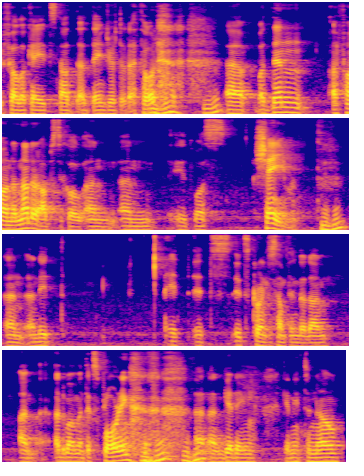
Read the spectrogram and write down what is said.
you felt okay, it's not that dangerous that I thought. Mm-hmm. Mm-hmm. uh, but then I found another obstacle, and and it was shame, mm-hmm. and and it it it's it's currently something that I'm I'm at the moment exploring and, and getting getting to know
